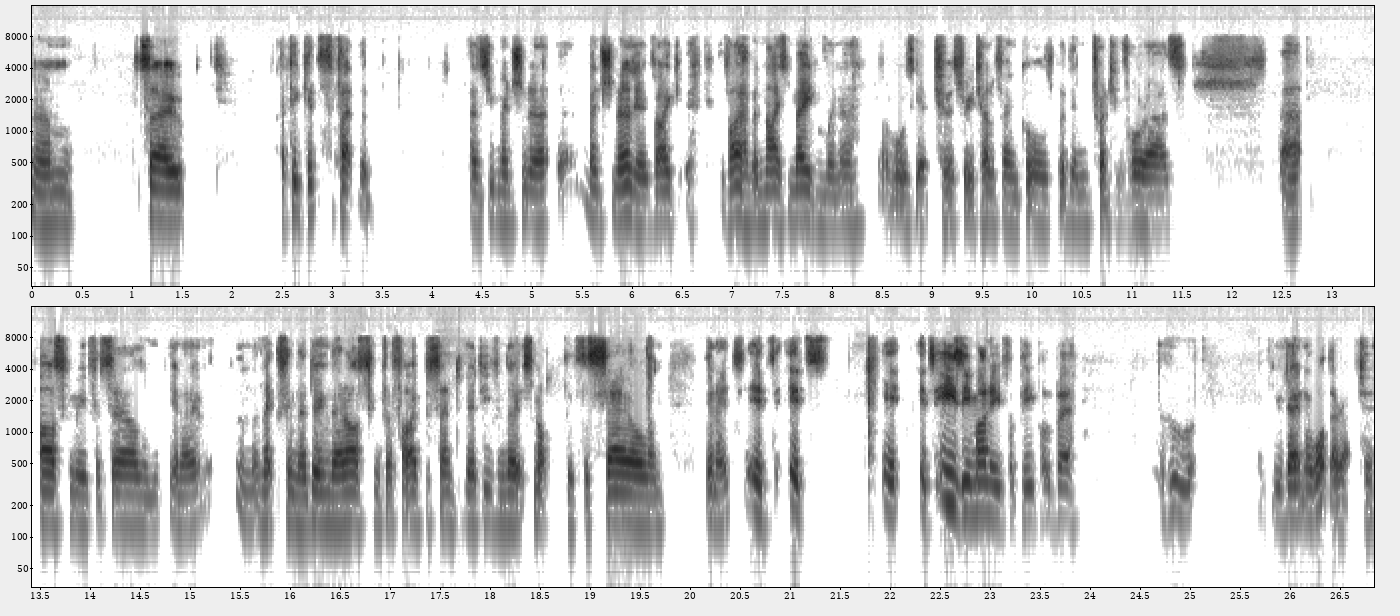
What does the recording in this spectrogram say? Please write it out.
Um, so I think it's the fact that, as you mentioned uh, mentioned earlier, if I if I have a nice maiden winner, I always get two or three telephone calls within 24 hours, uh, asking me for sale, and you know, and the next thing they're doing, they're asking for five percent of it, even though it's not for sale, and you know, it's it's it's it, it's easy money for people, but who you don't know what they're up to.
